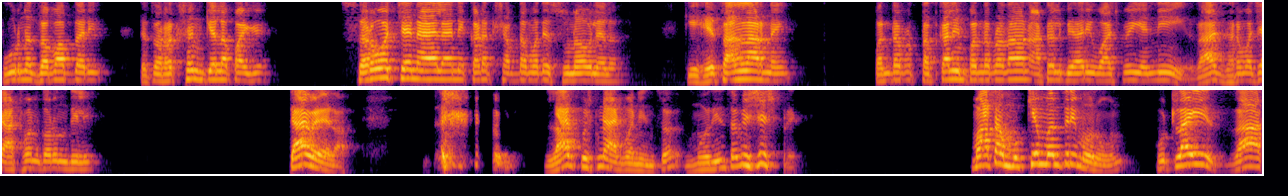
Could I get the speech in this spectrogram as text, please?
पूर्ण जबाबदारी त्याचं रक्षण केलं पाहिजे. सर्वोच्च न्यायालयाने कडक शब्दामध्ये सुनावलेलं की हे चालणार नाही. पंतप्र तत्कालीन पंतप्रधान अटल बिहारी वाजपेयी यांनी राजधर्माची आठवण करून दिली. त्यावेळेला लालकृष्ण आडवाणींचं मोदींचं विशेष प्रेम. मग आता मुख्यमंत्री म्हणून कुठलाही जात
